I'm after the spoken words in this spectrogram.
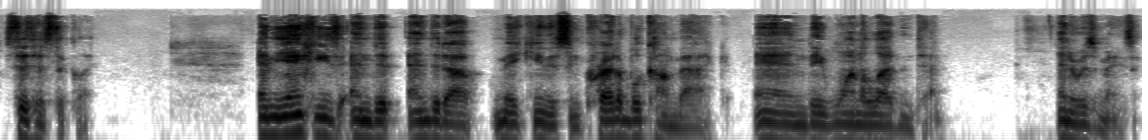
statistically. And the Yankees ended ended up making this incredible comeback, and they won 11-10, and it was amazing.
